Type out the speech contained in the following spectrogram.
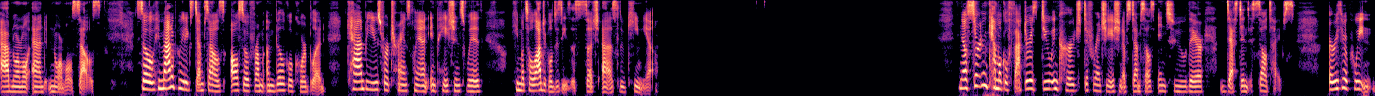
abnormal and normal cells. So, hematopoietic stem cells, also from umbilical cord blood, can be used for transplant in patients with hematological diseases such as leukemia. Now, certain chemical factors do encourage differentiation of stem cells into their destined cell types. Erythropoietin,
